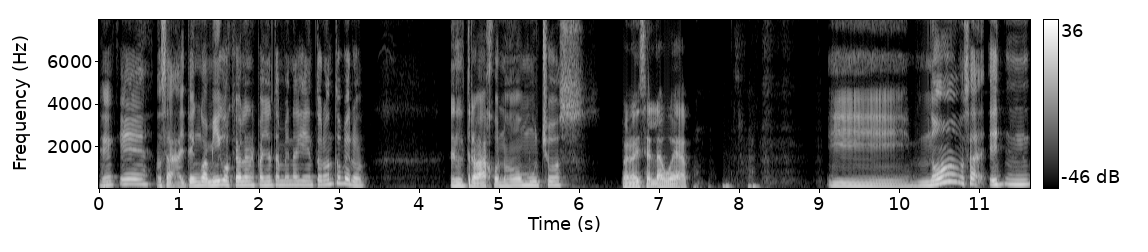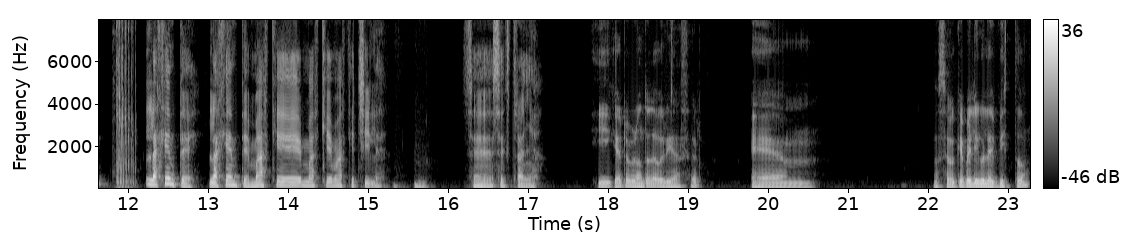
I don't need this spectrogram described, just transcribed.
Eh, que- o sea, ahí tengo amigos que hablan español también aquí en Toronto, pero en el trabajo no muchos. Bueno, esa es la po. Y no, o sea, eh, mm, la gente, la gente, más que, más que, más que Chile. Se, se extraña. ¿Y qué otra pregunta te podría hacer? Em, no sé, ¿qué película has visto?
